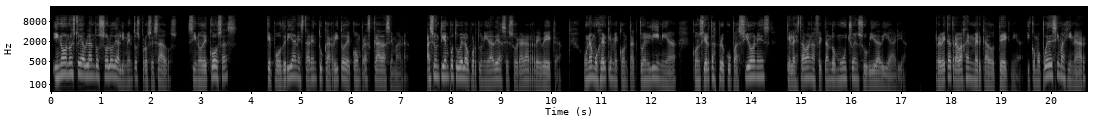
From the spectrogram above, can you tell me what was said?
Y no, no estoy hablando solo de alimentos procesados, sino de cosas que podrían estar en tu carrito de compras cada semana. Hace un tiempo tuve la oportunidad de asesorar a Rebeca, una mujer que me contactó en línea con ciertas preocupaciones que la estaban afectando mucho en su vida diaria. Rebeca trabaja en mercadotecnia y como puedes imaginar,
